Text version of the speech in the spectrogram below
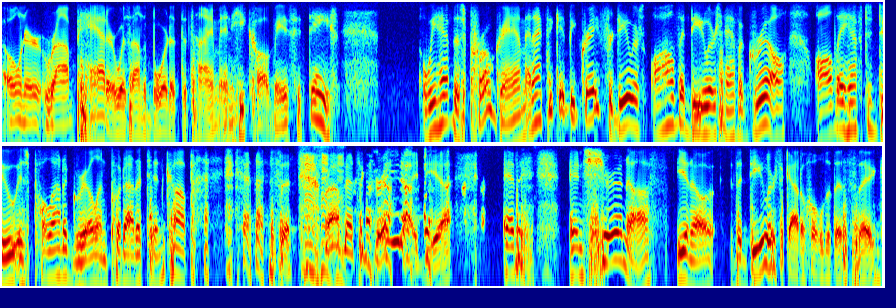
owner Rob Patter, was on the board at the time, and he called me. He said, "Dave." we have this program, and I think it'd be great for dealers. All the dealers have a grill. All they have to do is pull out a grill and put out a tin cup. and I said, Rob, that's a great idea. And and sure enough, you know, the dealers got a hold of this thing,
